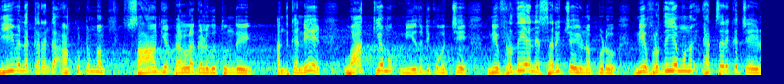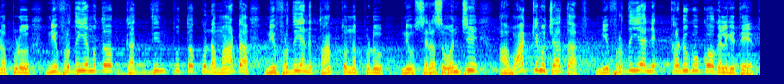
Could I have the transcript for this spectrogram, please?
దీవెనకరంగా ఆ కుటుంబం సాగి వెళ్ళగలుగుతుంది. అందుకని వాక్యము నీ ఎదుటికి వచ్చి నీ హృదయాన్ని సరిచేయునప్పుడు నీ హృదయమును హెచ్చరిక చేయునప్పుడు నీ హృదయముతో గద్దింపుతో కూడిన మాట నీ హృదయాన్ని తాకుతున్నప్పుడు నీవు శిరస్సు వంచి ఆ వాక్యము చేత నీ హృదయాన్ని కడుగుకోగలిగితే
